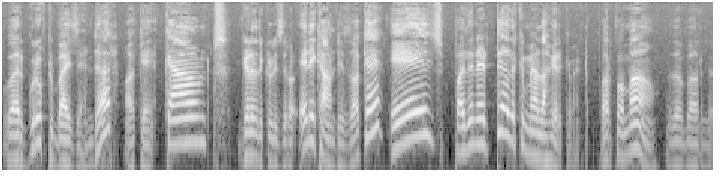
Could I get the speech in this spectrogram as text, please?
Where grouped by gender okay count greater zero any count is okay age பதினெட்டு அதற்கு மேலாக இருக்க வேண்டும். பார்ப்போமா? இதோ பாருங்க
